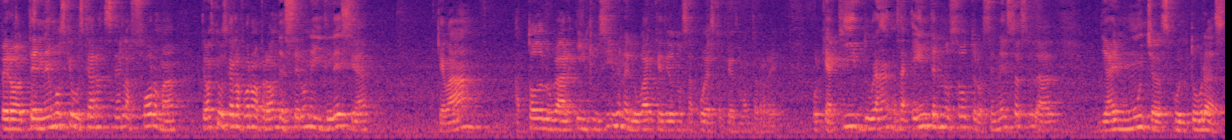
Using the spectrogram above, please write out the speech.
pero tenemos que buscar hacer la forma, tenemos que buscar la forma, perdón, de ser una iglesia que va a todo lugar, inclusive en el lugar que Dios nos ha puesto, que es Monterrey. Porque aquí, durante, o sea, entre nosotros, en esta ciudad, ya hay muchas culturas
